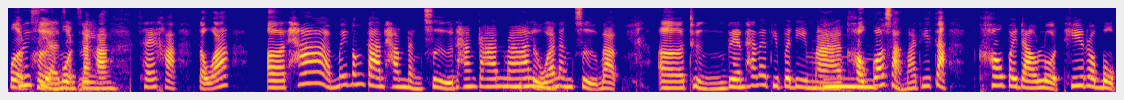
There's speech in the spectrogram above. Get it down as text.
เปิดไม่เผเสียยหมดจริงๆนะคะ ใช่ค่ะ แต่ว่าเออถ้าไม่ต้องการทำหนังสือทางการมาอืมหรือว่าหนังสือแบบเออถึงเรียนท่านอธิบดีมาอืมเขาก็สามารถที่จะ เข้าไปดาวน์โหลดที่ระบบ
